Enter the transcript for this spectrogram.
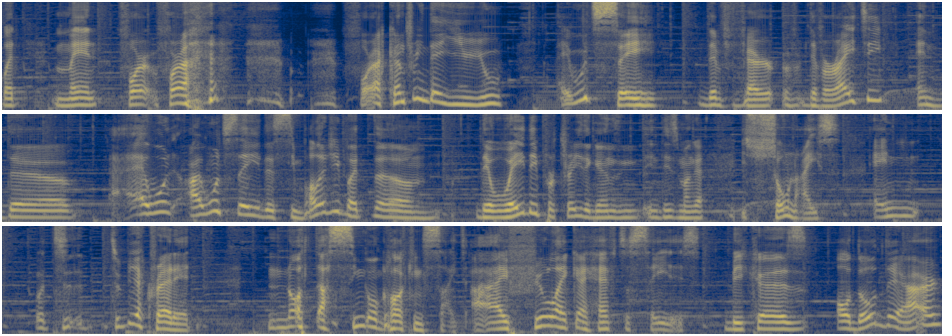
But man, for for a for a country in the EU, I would say the ver- the variety and the I would I won't say the symbology, but the um, the way they portray the guns in, in this manga is so nice and to, to be a credit, not a single Glock in sight. I feel like I have to say this because although there are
